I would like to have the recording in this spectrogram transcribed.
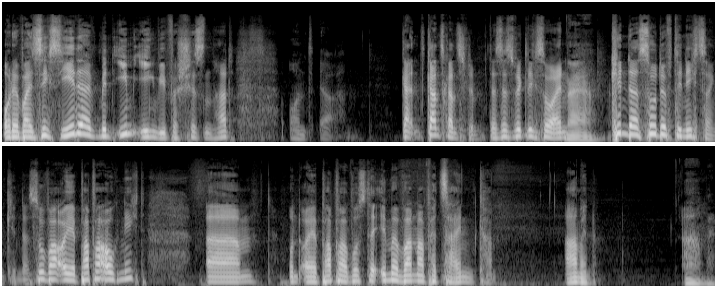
oder weil sich's jeder mit ihm irgendwie verschissen hat. Und ja. Ganz, ganz, ganz schlimm. Das ist wirklich so ein. Naja. Kinder, so dürft ihr nicht sein, Kinder. So war euer Papa auch nicht. Ähm, und euer Papa wusste immer, wann man verzeihen kann. Amen. Amen.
